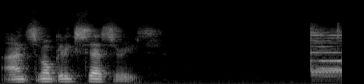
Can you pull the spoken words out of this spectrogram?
on smoking accessories.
